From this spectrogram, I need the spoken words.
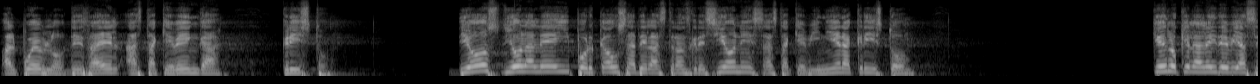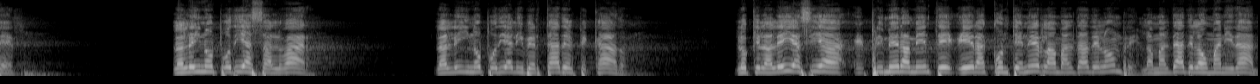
al pueblo de Israel hasta que venga Cristo. Dios dio la ley por causa de las transgresiones hasta que viniera Cristo. ¿Qué es lo que la ley debía hacer? La ley no podía salvar. La ley no podía libertar del pecado. Lo que la ley hacía eh, primeramente era contener la maldad del hombre, la maldad de la humanidad.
